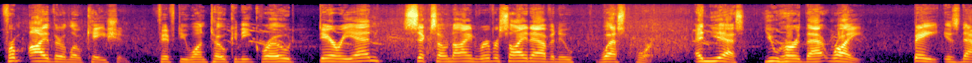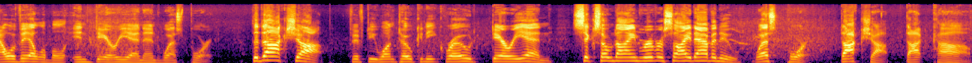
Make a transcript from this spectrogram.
from either location 51 Tokeneke Road, Darien, 609 Riverside Avenue, Westport. And yes, you heard that right. Bait is now available in Darien and Westport. The Dock Shop, 51 Tokeneke Road, Darien, 609 Riverside Avenue, Westport. DockShop.com.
